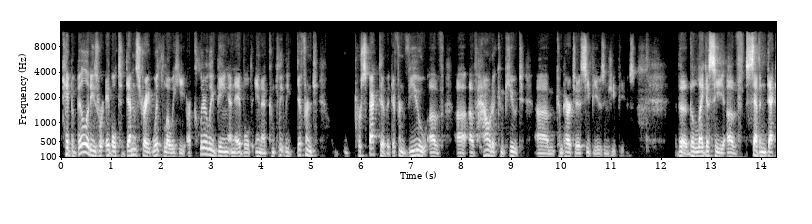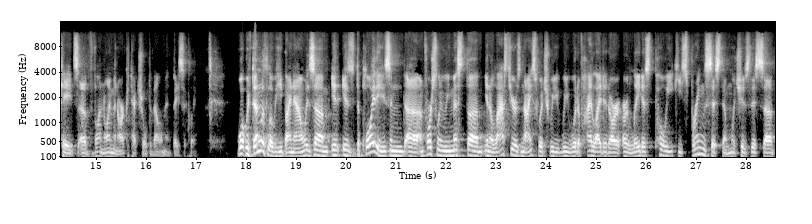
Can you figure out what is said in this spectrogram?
capabilities we're able to demonstrate with Loihi are clearly being enabled in a completely different perspective, a different view of, uh, of how to compute um, compared to CPUs and GPUs the, the legacy of seven decades of von Neumann architectural development, basically. What we've done with Loihi by now is um, is deploy these, and uh, unfortunately, we missed um, you know last year's NICE, which we we would have highlighted our, our latest Pohoiki Spring system, which is this uh,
